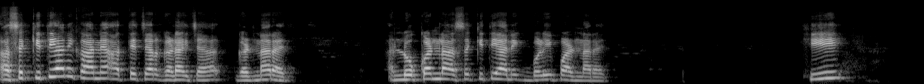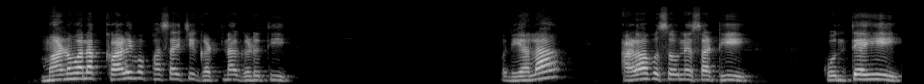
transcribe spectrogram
असे किती अनेक अने अत्याचार घडायच्या घडणार आहेत. आणि लोकांना असं किती अनेक बळी पाडणार आहेत. ही मानवाला काळी व फसायची घटना घडती पण याला आळा बसवण्यासाठी कोणत्याही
